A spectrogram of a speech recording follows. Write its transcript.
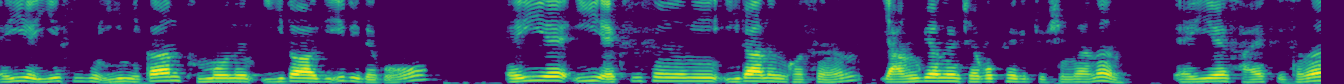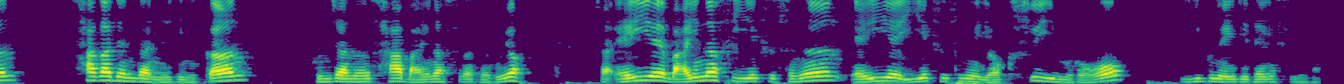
A의 2x승 2니까 분모는 2 더하기 1이 되고 a의 2x승이 2라는 것은 양변을 제곱해 주시면은 a의 4x승은 4가 된다는 얘기니까 분자는 4 마이너스가 되고요. 자, a의 마이너스 2x승은 a의 2x승의 역수이므로 2분의 1이 되겠습니다.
